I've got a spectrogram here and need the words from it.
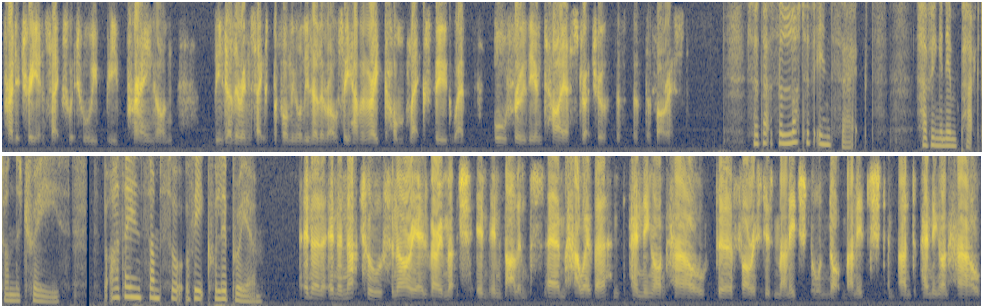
predatory insects, which will be preying on these other insects performing all these other roles. So you have a very complex food web all through the entire structure of the, of the forest. So that's a lot of insects having an impact on the trees. But are they in some sort of equilibrium? In a, in a natural scenario, it's very much in, in balance. Um, however, depending on how the forest is managed or not managed, and depending on how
